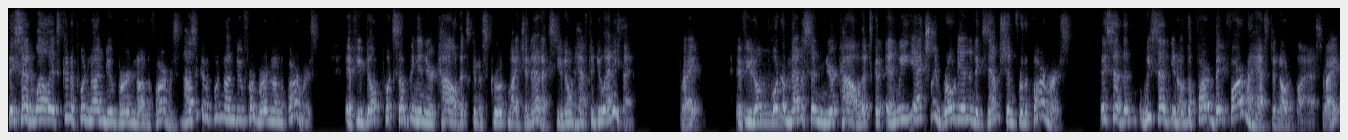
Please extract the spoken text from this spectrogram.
They said, well, it's going to put an undue burden on the farmers. How's it going to put an undue for burden on the farmers? If you don't put something in your cow that's going to screw with my genetics, you don't have to do anything, right? If you don't put hmm. a medicine in your cow that's good, and we actually wrote in an exemption for the farmers. They said that we said, you know, the far, big pharma has to notify us, right?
